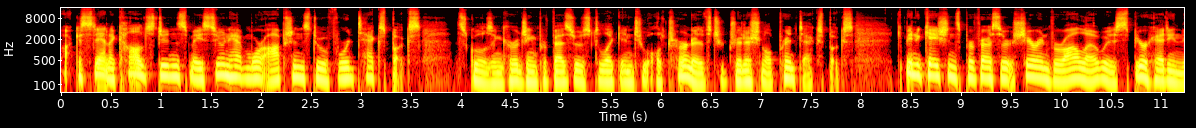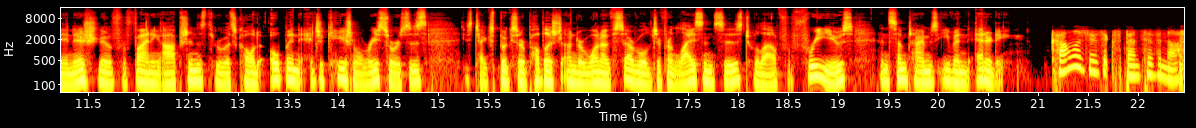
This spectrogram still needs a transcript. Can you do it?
Augustana college students may soon have more options to afford textbooks. The school is encouraging professors to look into alternatives to traditional print textbooks. Communications professor Sharon Varallo is spearheading the initiative for finding options through what's called Open Educational Resources. These textbooks are published under one of several different licenses to allow for free use and sometimes even editing. College is expensive enough,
